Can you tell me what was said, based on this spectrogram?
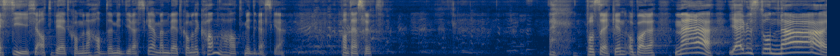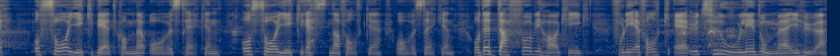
Jeg sier ikke at vedkommende hadde midjevæske, men vedkommende kan ha hatt midjevæske. Parentes slutt. På streken og bare 'Mæ, jeg vil stå nær!' Og så gikk vedkommende over streken. Og så gikk resten av folket over streken. Og det er derfor vi har krig. Fordi folk er utrolig dumme i huet.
